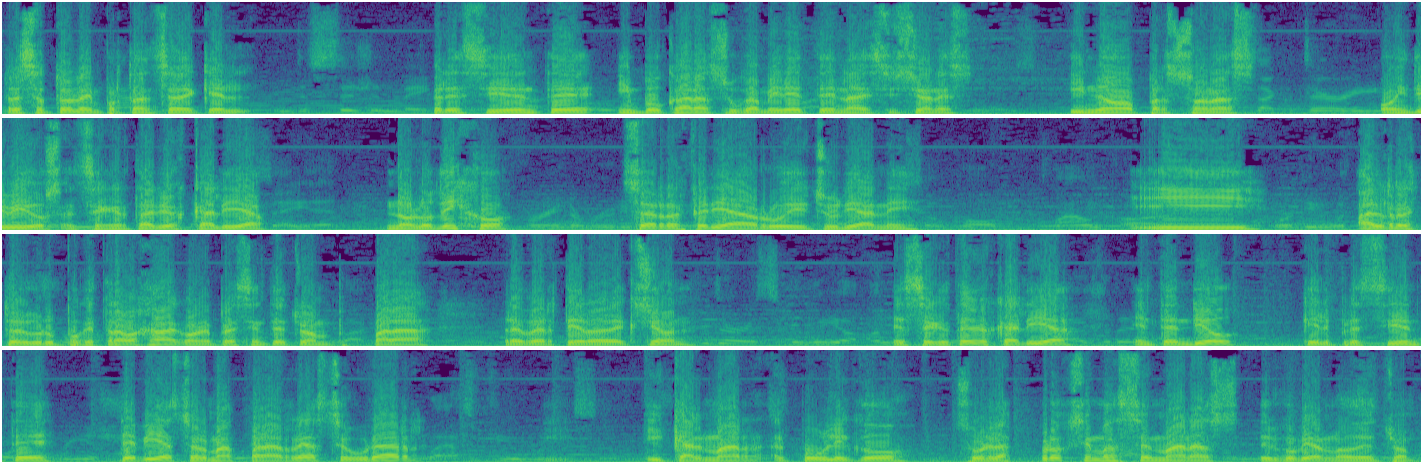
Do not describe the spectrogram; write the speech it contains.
resaltó la importancia de que el presidente invocara su gabinete en las decisiones y no personas o individuos. El secretario Scalia no lo dijo, se refería a Rudy Giuliani y al resto del grupo que trabajaba con el presidente Trump para revertir la elección. El secretario Scalia entendió que el presidente debía hacer más para reasegurar y calmar al público sobre las próximas semanas del gobierno de Trump.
